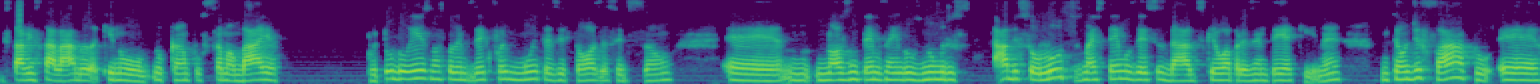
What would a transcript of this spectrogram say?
estava instalada aqui no, no campus Samambaia. Por tudo isso, nós podemos dizer que foi muito exitosa essa edição. É, nós não temos ainda os números absolutos, mas temos esses dados que eu apresentei aqui, né? Então, de fato, é,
